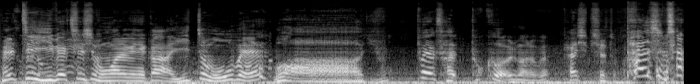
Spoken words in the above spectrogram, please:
벨트 275마력이니까 2.5배? 와, 604 토크 얼마라고요? 87토크 87.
